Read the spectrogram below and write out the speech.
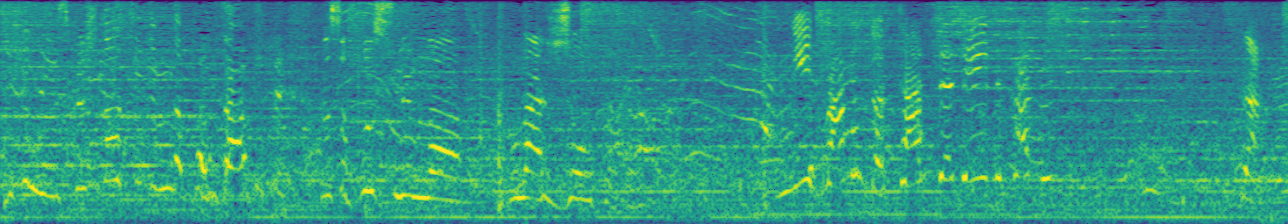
Ти не искаш да отидем на парзалките, да се пуснем на она жълтата. Ние двамата, тате, да и да Да.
